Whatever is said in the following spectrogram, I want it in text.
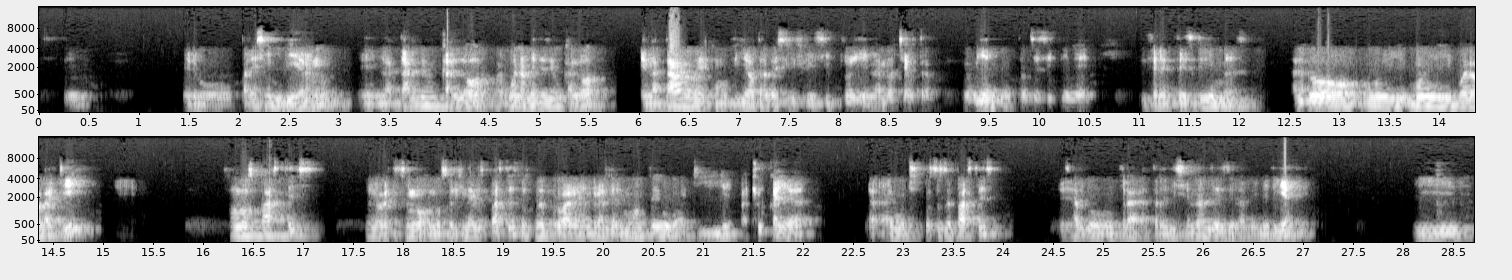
este, pero parece invierno, en la tarde un calor, bueno, a mediodía un calor, en la tarde como que ya otra vez el frío y en la noche otra vez lloviendo, entonces sí tiene diferentes climas. Algo muy, muy bueno de aquí son los pastes, bueno, aquí son los, originales pastes, los pueden probar en Real del Monte o aquí en Pachuca, ya, hay muchos puestos de pastes, es algo tradicional desde la minería. Y,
